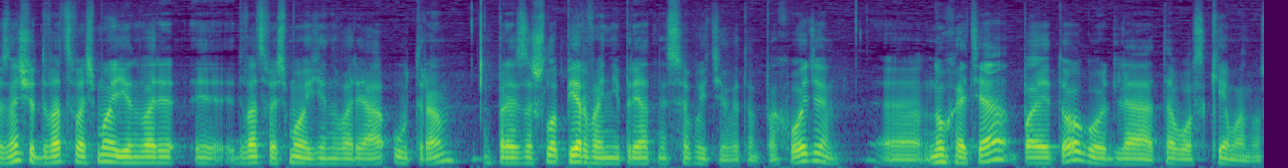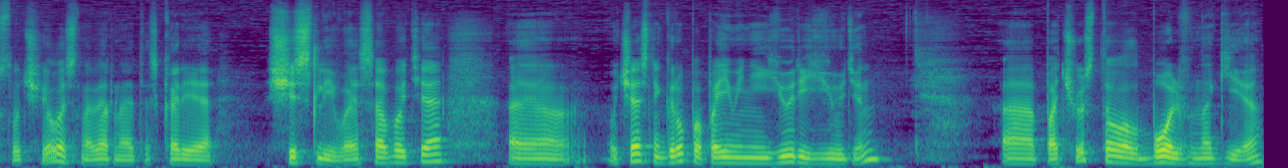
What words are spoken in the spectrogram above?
Значит, 28 января, э, 28 января утром произошло первое неприятное событие в этом походе. Э, Ну, хотя по итогу для того, с кем оно случилось, наверное, это скорее счастливое событие. Э, Участник группы по имени Юрий Юдин э, почувствовал боль в ноге,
